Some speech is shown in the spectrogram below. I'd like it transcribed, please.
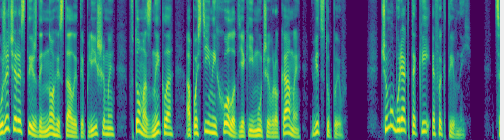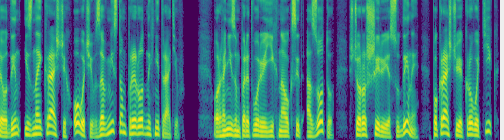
Уже через тиждень ноги стали теплішими, втома зникла, а постійний холод, який мучив роками, відступив. Чому буряк такий ефективний? Це один із найкращих овочів за вмістом природних нітратів. Організм перетворює їх на оксид азоту, що розширює судини, покращує кровотік,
